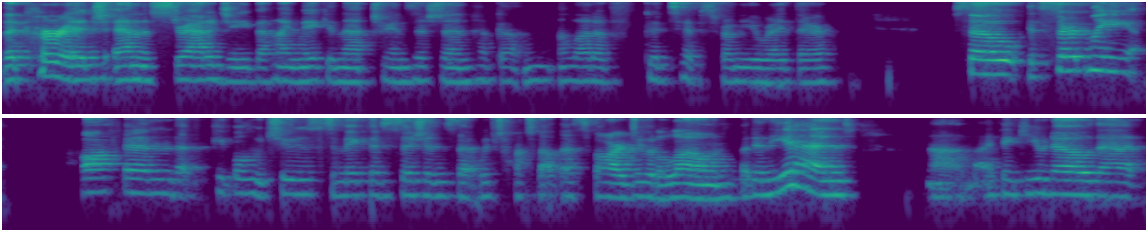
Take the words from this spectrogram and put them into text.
the courage and the strategy behind making that transition have gotten a lot of good tips from you right there. So it's certainly often that people who choose to make the decisions that we've talked about thus far do it alone. But in the end, um, I think you know that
